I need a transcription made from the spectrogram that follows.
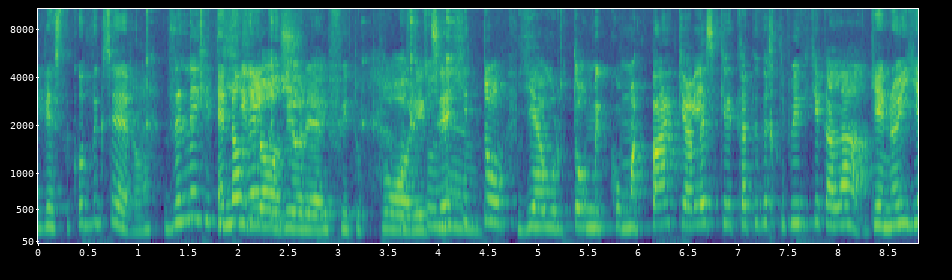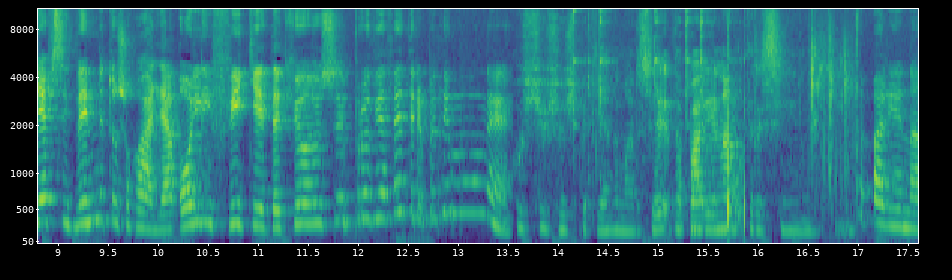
ιδιαστικό, δεν ξέρω. Δεν έχει τη Ενώ δεν χυλώδη το- ωραία υφή του πόριτς. Αυτό, ναι. Έχει το γιαουρτό με κομματάκια, λες και κάτι δεν χτυπήθηκε καλά. Και ενώ η γεύση δεν είναι τόσο χάλια, όλη η υφή και τέτοιο σε προδιαθέτει, ρε παιδί μου, ναι. Όχι, όχι, όχι, παιδιά, δεν μ' άρεσε. Θα πάρει ένα 3,5. Θα πάρει ένα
